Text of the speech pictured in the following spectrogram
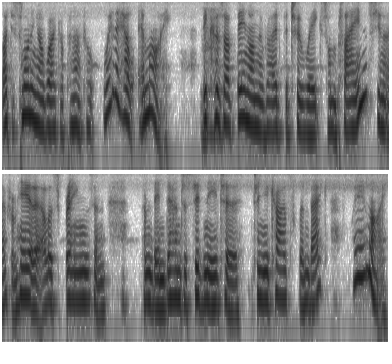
Like this morning, I woke up and I thought, where the hell am I? Because I've been on the road for two weeks on planes, you know, from here to Alice Springs and from then down to Sydney to, to Newcastle and back. Where am I?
